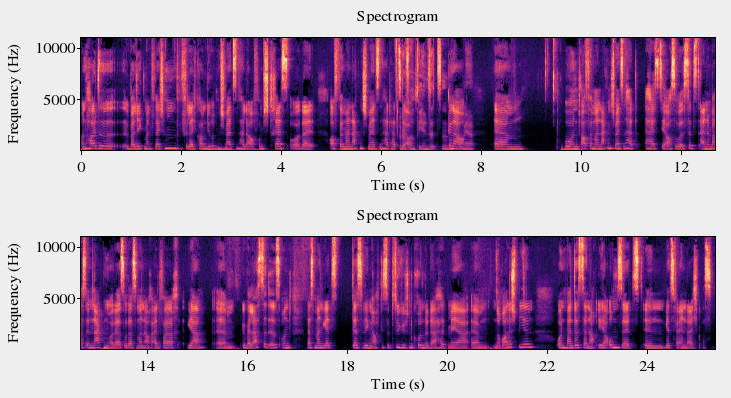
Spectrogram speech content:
Und heute überlegt man vielleicht, hm, vielleicht kommen die Rückenschmerzen halt auch vom Stress oder oft, wenn man Nackenschmerzen hat, hat es Oder ja von vielen Sitzen. Genau. Ja. Ähm, und auch wenn man Nackenschmerzen hat, heißt es ja auch so, es sitzt einem was im Nacken oder so, dass man auch einfach ja ähm, überlastet ist und dass man jetzt deswegen auch diese psychischen Gründe da halt mehr ähm, eine Rolle spielen und man das dann auch eher umsetzt in jetzt verändere ich was.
